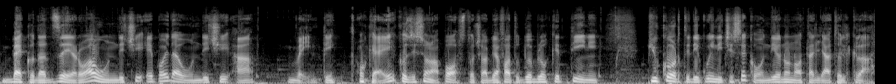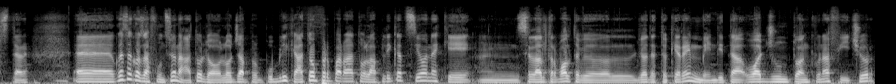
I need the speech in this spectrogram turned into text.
becco da 0 a 11 e poi da 11 a 20. Ok, così sono a posto, cioè abbiamo fatto due blocchettini più corti di 15 secondi e non ho tagliato il cluster. Eh, questa cosa ha funzionato, l'ho, l'ho, già pubblicato, ho preparato l'applicazione che mh, mm, se l'altra volta vi ho, vi ho, detto che era in vendita, ho aggiunto anche una feature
